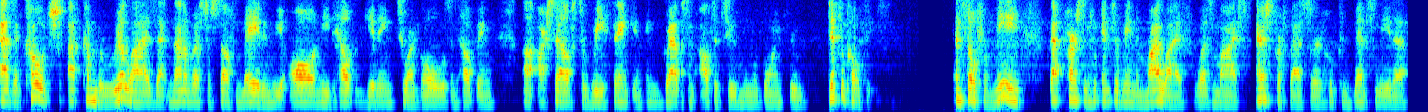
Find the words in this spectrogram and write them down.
as a coach, I've come to realize that none of us are self-made and we all need help getting to our goals and helping uh, ourselves to rethink and, and grab some altitude when we're going through difficulties. And so for me, that person who intervened in my life was my Spanish professor who convinced me to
